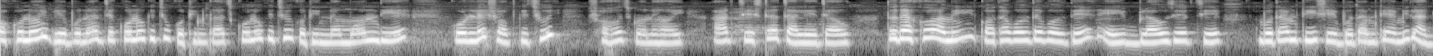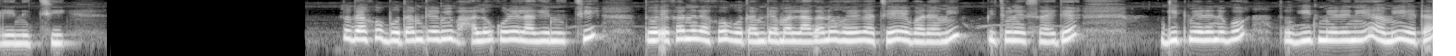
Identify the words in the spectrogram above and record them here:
কখনোই ভেবো না যে কোনো কিছু কঠিন কাজ, কোনো কিছুই কঠিন না। মন দিয়ে করলে সব কিছুই সহজ মনে হয়। আর চেষ্টা চালিয়ে যাও। তো দেখো, আমি কথা বলতে বলতে এই ব্লাউজের যে বোতামটি, সেই বোতামটি আমি লাগিয়ে নিচ্ছি। তো দেখো, বোতামটি আমি ভালো করে লাগিয়ে নিচ্ছি। তো এখানে দেখো, বোতামটি আমার লাগানো হয়ে গেছে। এবারে আমি পিছনের সাইডে গিট মেরে নেব। তো গিট মেরে নিয়ে আমি এটা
